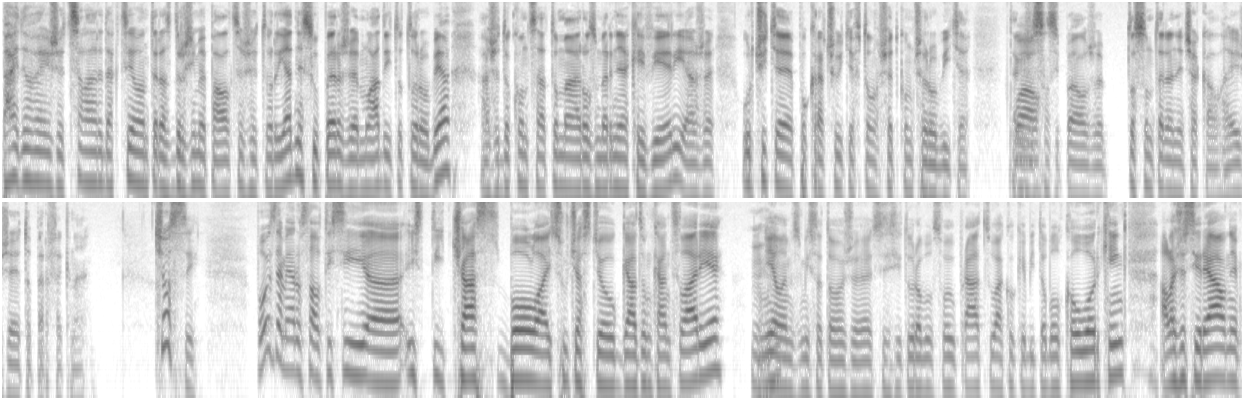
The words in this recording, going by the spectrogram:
by the way, že celá redakcia vám teraz držíme palce, že je to riadne super, že mladí toto robia a že dokonca to má rozmer nejakej viery a že určite pokračujte v tom všetkom, čo robíte. Takže wow. som si povedal, že to som teda nečakal, hej, že je to perfektné. Čo si? Povedz nám, Jaroslav, ty si uh, istý čas bol aj súčasťou Gazon kancelárie. Mm-hmm. Nie len v zmysle toho, že si si tu robil svoju prácu, ako keby to bol coworking, ale že si reálne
